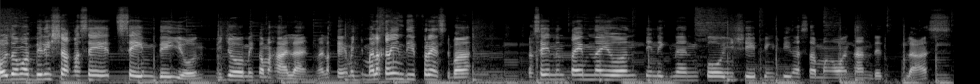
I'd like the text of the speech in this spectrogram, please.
although mabilis siya kasi same day yon medyo may kamahalan. Malaki, malaki rin difference, di ba? Kasi nung time na yon tinignan ko yung shipping fee na sa mga 100 plus.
